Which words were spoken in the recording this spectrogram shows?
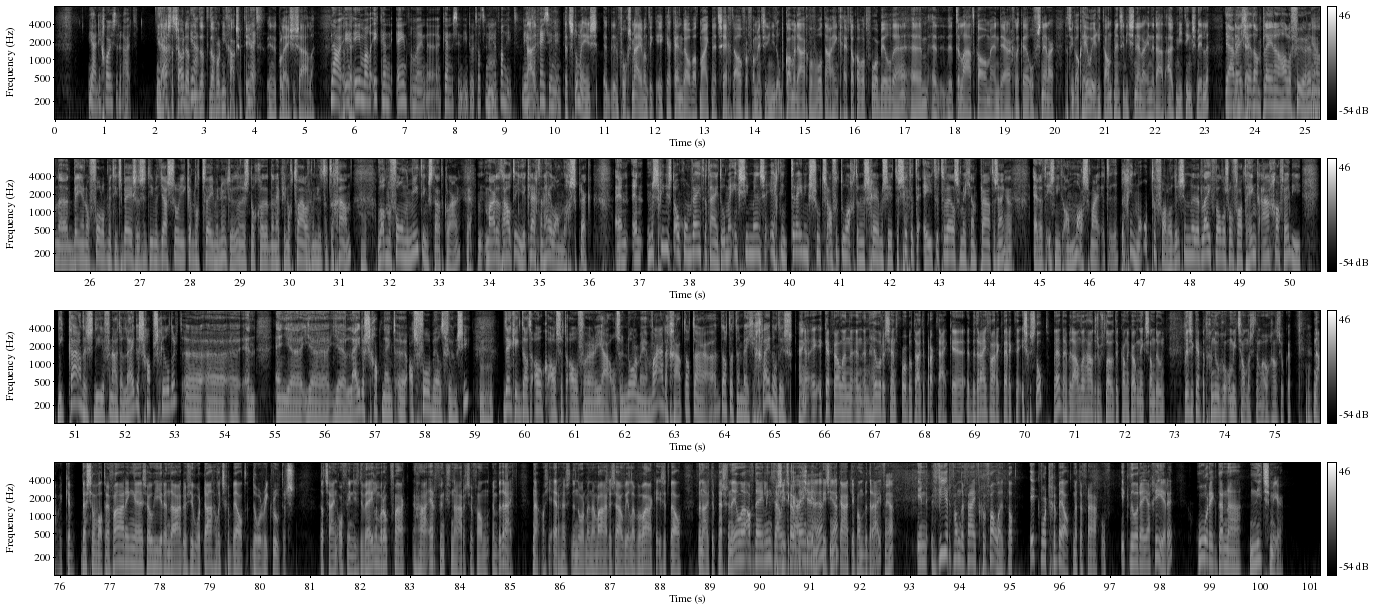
Ja, die gooien ze eruit. Ja, is dat zo? Dat, dat, dat wordt niet geaccepteerd in de collegezalen. Nou, okay. ik ken een van mijn uh, kennissen die doet dat in hmm. ieder geval niet. Die nou, heeft er geen zin in. Het stomme is, eh, volgens mij, want ik, ik herken wel wat Mike net zegt over van mensen die niet opkomen dagen bijvoorbeeld. Nou, Henk geeft ook al wat voorbeelden. Hè? Um, de te laat komen en dergelijke. Of sneller. Dat vind ik ook heel irritant. Mensen die sneller inderdaad uit meetings willen. Ja, weet je, dan plan je een half uur en dan uh, ben je nog volop met iets bezig. Dan zit iemand, ja sorry, ik heb nog twee minuten. Dan, is nog, uh, dan heb je nog twaalf minuten te gaan. Ja. Want mijn volgende meeting staat klaar. Maar dat houdt in, je krijgt een heel ander gesprek. En, en misschien is het ook onwetendheid hoor. Maar ik zie mensen echt in trainingssuits af en toe achter een scherm zitten. Zitten te eten terwijl ze met je aan het praten zijn. En dat is niet en masse, maar het, het, begint me op te vallen. Er is een, het lijkt wel alsof wat Henk aangaf. Hè, die, die kaders die je vanuit een leiderschap schildert. Uh, uh, en en je, je, je leiderschap neemt als voorbeeldfunctie. Mm denk ik dat ook als het over ja, onze normen en waarden gaat, dat, daar, eh, dat het een beetje glijdend is. Ja, ik heb wel een, een, een heel recent voorbeeld uit de praktijk. Uh, het bedrijf waar ik werkte is gestopt. Hè, daar hebben de aandeelhouders besloten, daar kan ik ook niks aan doen. Dus ik heb het genoegen om iets anders te mogen gaan zoeken. Nou, ik heb best wel wat ervaring uh, zo hier en daar. Dus je wordt dagelijks gebeld door recruiters. Dat zijn of individuele, maar ook vaak HR-functionarissen van een bedrijf. Nou, als je ergens de normen en waarden zou willen bewaken, is het wel vanuit de personeelafdeling, zou je zo denken. Visitekaartje ja. van het bedrijf. Ja. In vier van de vijf gevallen dat ik word gebeld met de vraag of ik wil reageren, hoor ik daarna niets meer.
